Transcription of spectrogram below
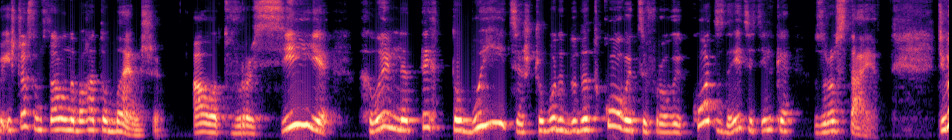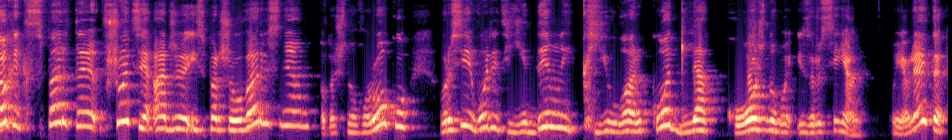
із часом стало набагато менше. А от в Росії хвиля тих, хто боїться, що буде додатковий цифровий код, здається, тільки зростає. Тівак експерти в шоці, адже із 1 вересня поточного року в Росії вводять єдиний QR-код для кожного із росіян. Уявляєте?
